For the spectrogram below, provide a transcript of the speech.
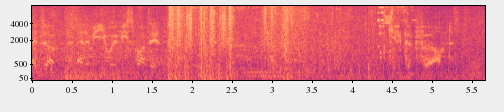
Heads up, enemy UAV spotted. Kill confirmed.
